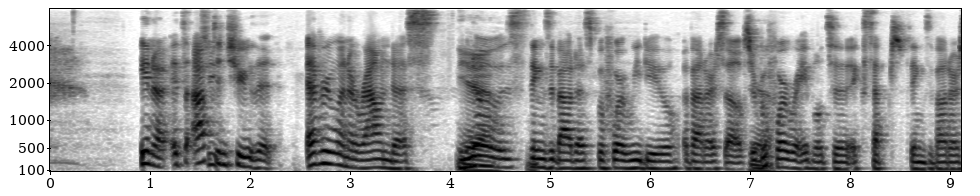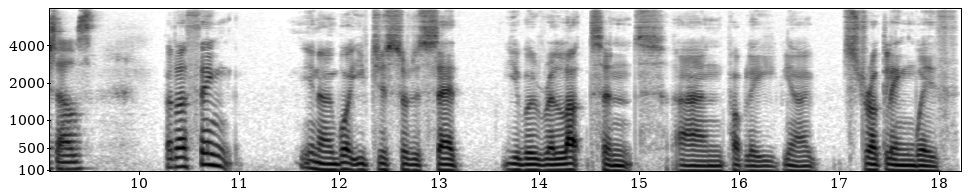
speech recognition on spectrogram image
you know, it's often true that everyone around us Yeah. knows things about us before we do about ourselves, or Yeah. before we're able to accept things about ourselves. But I think, you know, what you've just sort of said, you were reluctant and probably, you know, struggling with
